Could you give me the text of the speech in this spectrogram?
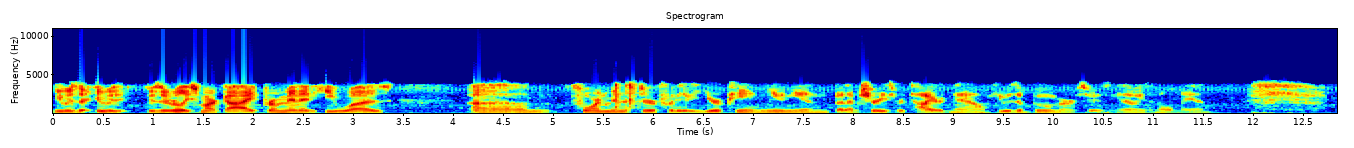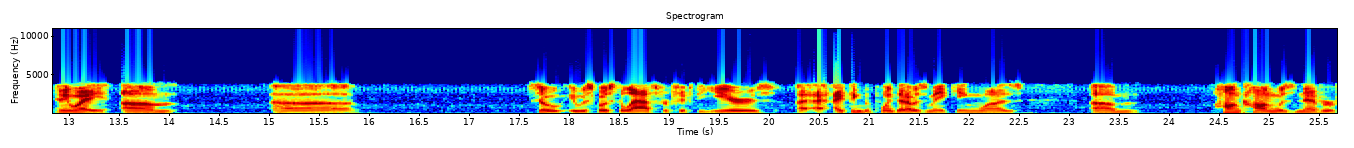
He was a, he was he was a really smart guy. For a minute, he was um, foreign minister for the European Union, but I'm sure he's retired now. He was a boomer, so he's, you know he's an old man. Anyway, um, uh, so it was supposed to last for 50 years. I, I think the point that I was making was um, Hong Kong was never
